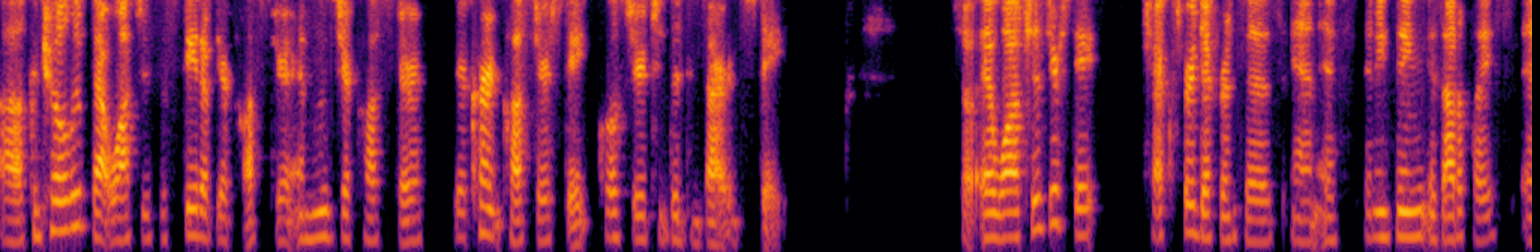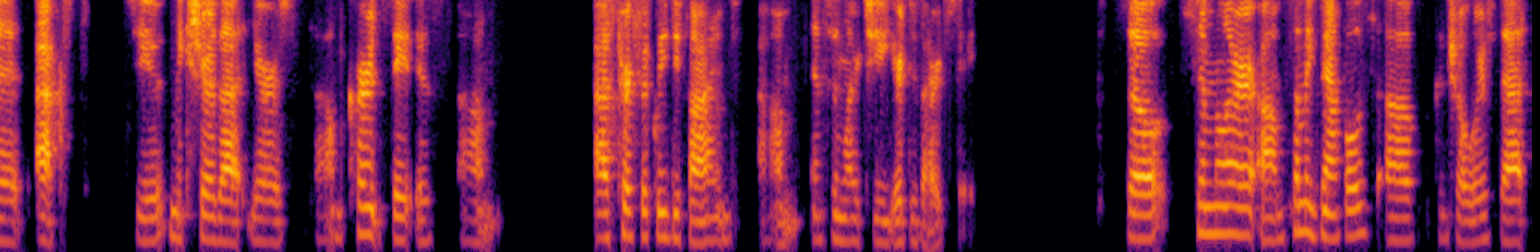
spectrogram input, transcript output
a control loop that watches the state of your cluster and moves your cluster your current cluster state closer to the desired state. So it watches your state, checks for differences, and if anything is out of place, it acts to make sure that your um, current state is um, as perfectly defined um, and similar to your desired state. So similar, um, some examples of controllers that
